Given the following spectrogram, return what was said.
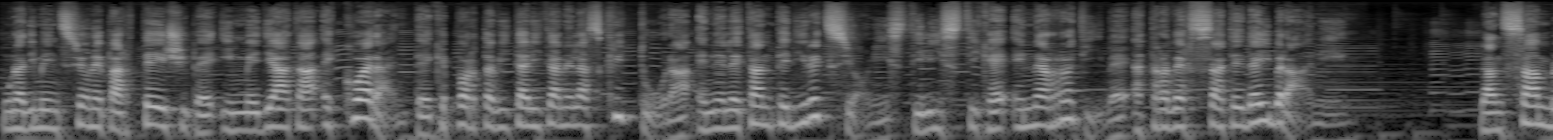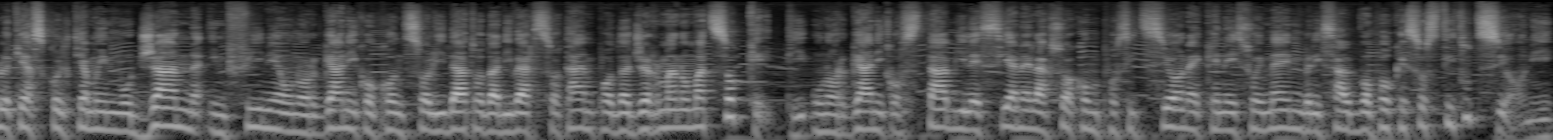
Una dimensione partecipe, immediata e coerente che porta vitalità nella scrittura e nelle tante direzioni stilistiche e narrative attraversate dai brani. L'ensemble che ascoltiamo in Mujan infine è un organico consolidato da diverso tempo da Germano Mazzocchetti, un organico stabile sia nella sua composizione che nei suoi membri salvo poche sostituzioni.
